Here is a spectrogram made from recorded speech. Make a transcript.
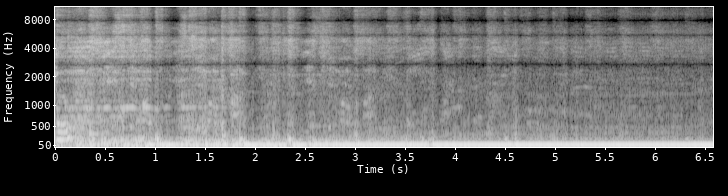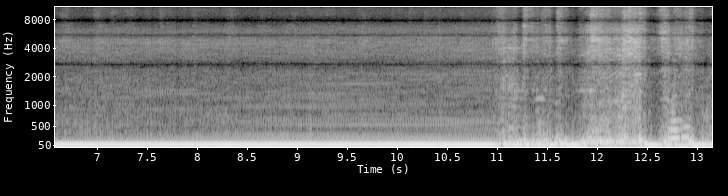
Who? What is that?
